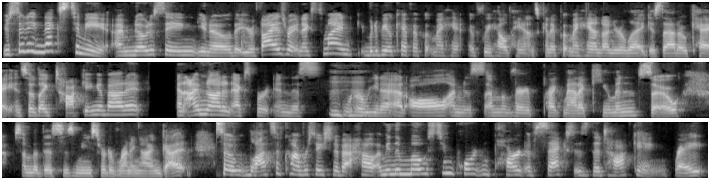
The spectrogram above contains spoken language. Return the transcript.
you're sitting next to me. I'm noticing you know that your thigh is right next to mine. Would it be okay if i put my hand if we held hands? Can i put my hand on your leg? Is that okay? And so like talking about it and i'm not an expert in this mm-hmm. arena at all. I'm just i'm a very pragmatic human so some of this is me sort of running on gut. So lots of conversation about how i mean the most important part of sex is the talking right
